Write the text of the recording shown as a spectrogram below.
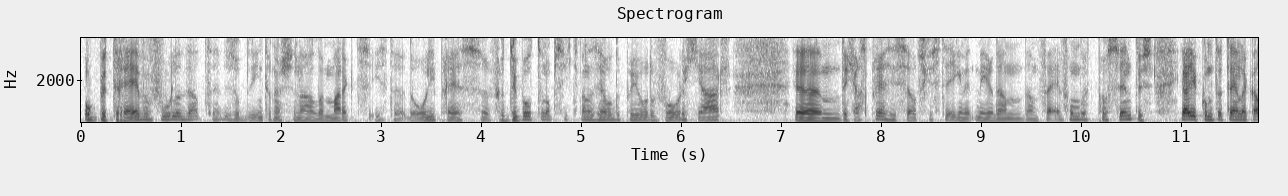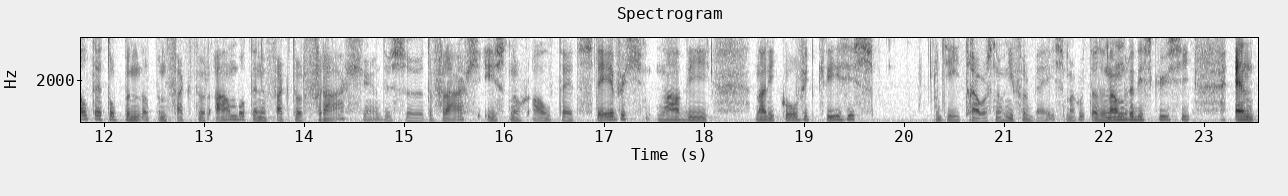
Ook bedrijven voelen dat. Hè. Dus op de internationale markt is de, de olieprijs uh, verdubbeld ten opzichte van dezelfde periode vorig jaar. Um, de gasprijs is zelfs gestegen met meer dan, dan 500 procent. Dus ja, je komt uiteindelijk altijd op een, op een factor aanbod en een factor vraag. Hè. Dus uh, de vraag is nog altijd stevig na die, na die covid-crisis die trouwens nog niet voorbij is, maar goed, dat is een andere discussie. En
